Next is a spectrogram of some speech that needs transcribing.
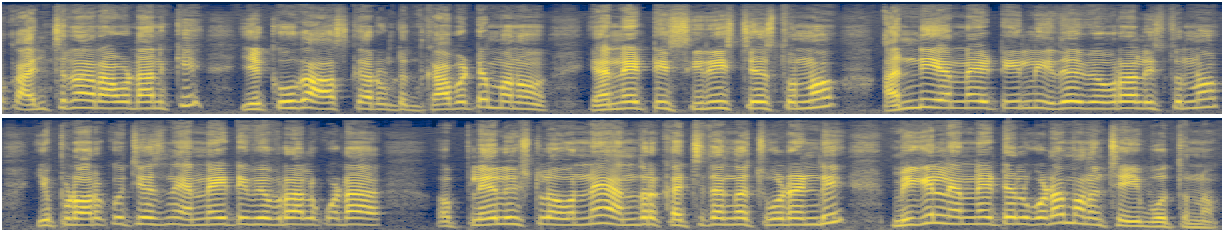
ఒక అంచనా రావడానికి ఎక్కువగా ఆస్కారం ఉంటుంది కాబట్టి మనం ఎన్ఐటి సిరీస్ చేస్తున్నాం అన్ని ఎన్ఐటీలు ఇదే వివరాలు ఇస్తున్నాం ఇప్పటి వరకు చేసిన ఎన్ఐటి వివరాలు కూడా ప్లేలిస్ట్లో ఉన్నాయి అందరూ ఖచ్చితంగా చూడండి మిగిలిన ఎన్ఐటీలు కూడా మనం చేయబోతున్నాం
